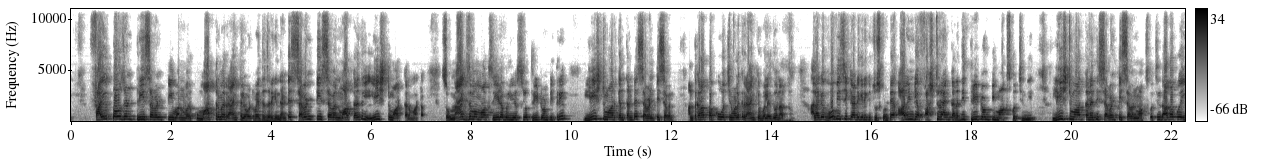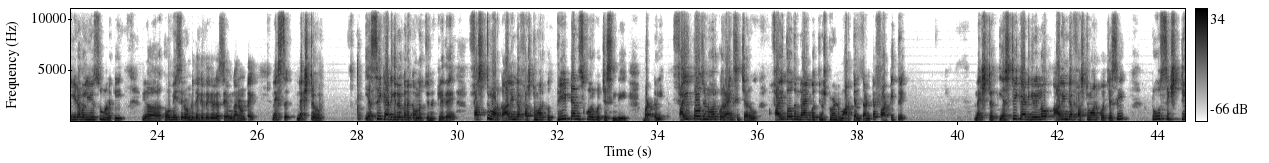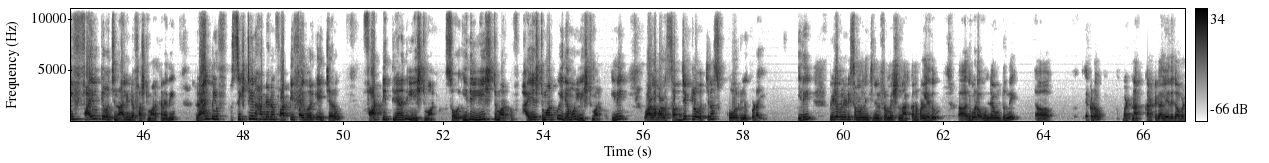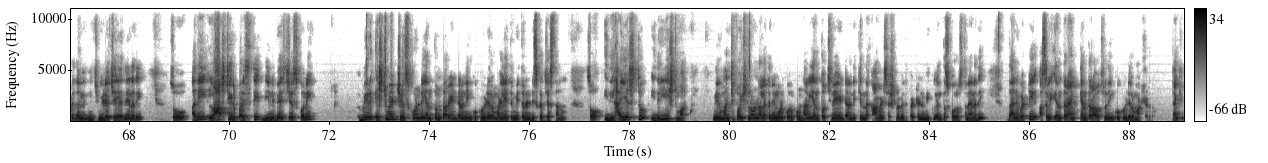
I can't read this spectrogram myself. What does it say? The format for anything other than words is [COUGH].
Five thousand three seventy one వరకు మాత్రమే ర్యాంకులు ఇవ్వటం అయితే జరిగింది. అంటే సెవెంటీ సెవెన్ మార్క్ అనేది లీస్ట్ మార్క్ అనమాట so maximum marks ఈడబ్ల్యూఎస్లో three twenty three least mark ఎంత అంటే సెవెంటీ సెవెన్ అంతకన్నా తక్కువ వచ్చిన వాళ్ళకి ర్యాంక్ ఇవ్వలేదు అని అర్థం. అలాగే ఓబీసీ కేటగిరీకి చూసుకుంటే ఆల్ ఇండియా ఫస్ట్ ర్యాంక్ అనేది త్రీ ట్వంటీ మార్క్స్కి వచ్చింది. లీస్ట్ మార్క్ అనేది సెవెంటీ సెవెన్ మార్క్స్కి వచ్చింది. దాదాపుగా ఈడబ్ల్యూస్ మనకి ఓబీసీ రెండు దగ్గర దగ్గరగా సేమ్గానే ఉంటాయి. నెక్స్ట్ నెక్స్ట్ ఎస్సీ కేటగిరీలో కనుక గమనించినట్లయితే first mark all India first mark three ten స్కోర్కి వచ్చేసింది. బట్ ఫైవ్ థౌజండ్ వరకు ర్యాంక్స్ ఇచ్చారు. ఫైవ్ థౌజండ్ ర్యాంక్ వచ్చిన స్టూడెంట్ మార్క్ ఎంత అంటే ఫార్టీ త్రీ నెక్స్ట్ ఎస్టీ కేటగిరీలో ఆల్ ఇండియా ఫస్ట్ మార్క్ వచ్చేసి టూ సిక్స్టీ ఫైవ్కి వచ్చింది ఆల్ ఇండియా ఫస్ట్ మార్క్ అనేది. ర్యాంకులు sixteen hundred and forty five వరకే ఇచ్చారు. ఫార్టీ త్రీ అనేది లీస్ట్ మార్క్. సో ఇది లీస్ట్ మార్క్. హైయెస్ట్ మార్కు ఇదేమో లీస్ట్ మార్క్. ఇది వాళ్ళ వాళ్ళ సబ్జెక్ట్లో వచ్చిన స్కోర్లు కూడా ఇది పీడబ్ల్యూడికి సంబంధించిన ఇన్ఫర్మేషన్ నాకు కనపడలేదు. అది కూడా ఉండే ఉంటుంది. ఎక్కడో బట్ నాకు కరెక్ట్గా లేదు కాబట్టి దాని గురించి వీడియో చేయలేదు నేను అది సో అది లాస్ట్ ఇయర్ పరిస్థితి. దీన్ని బేస్ చేసుకొని మీరు ఎస్టిమేట్ చేసుకోండి ఎంత ఉంటారు ఏంటి అని ఇంకొక వీడియోలో మళ్ళీ అయితే మీతో నేను డిస్కస్ చేస్తాను. సో ఇది హైయెస్ట్ ఇది లీస్ట్ మార్క్ మీరు మంచి పొజిషన్లో ఉండాలైతే నేను కూడా కోరుకుంటున్నాను. ఎంత వచ్చినాయి ఏంటి అనేది కింద కామెంట్ సెక్షన్లో అయితే పెట్టండి మీకు ఎంత స్కోర్ వస్తున్నాయి అనేది. దాన్ని బట్టి అసలు ఎంత ర్యాంక్ ఎంత రావచ్చు అనేది ఇంకొక వీడియోలో మాట్లాడదాం. Thank you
